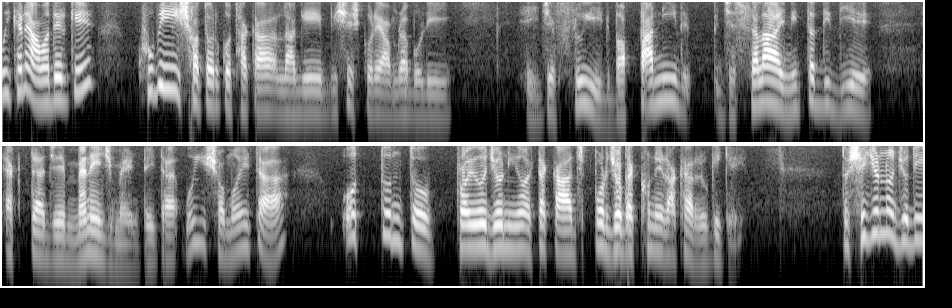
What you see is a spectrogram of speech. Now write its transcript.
ওইখানে আমাদেরকে খুবই সতর্ক থাকা লাগে, বিশেষ করে আমরা বলি এই যে ফ্লুইড বা পানির যে স্যালাইন ইত্যাদি দিয়ে একটা যে ম্যানেজমেন্ট এটা ওই সময়টা অত্যন্ত প্রয়োজনীয় একটা কাজ পর্যবেক্ষণে রাখার রোগীকে। তো সেই জন্য যদি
